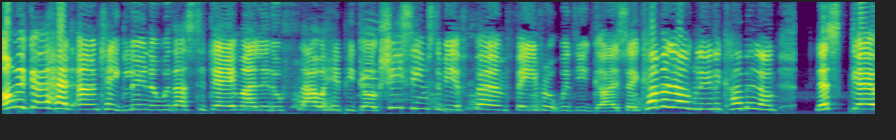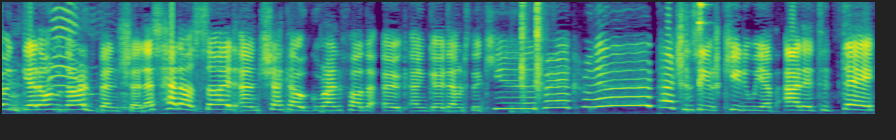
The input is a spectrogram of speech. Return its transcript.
I'm to go ahead and take Luna with us today, my little flower hippie dog. She seems to be a firm favourite with you guys, so come along, Luna, come along. Let's go and get on with our adventure. Let's head outside and check out Grandfather Oak and go down to the cute recruit patch and see which cutie we have added today.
